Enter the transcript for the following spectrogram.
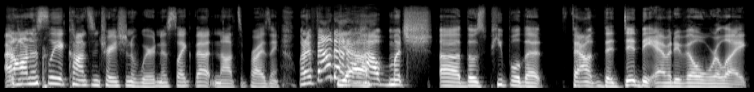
And honestly, a concentration of weirdness like that, not surprising. When I found out Yeah. how much uh, those people that found that did the Amityville were like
